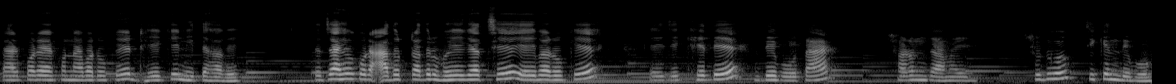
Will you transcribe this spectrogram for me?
তারপরে এখন আবার ওকে ঢেকে নিতে হবে। তো যাই হোক, ওর আদর টাদর হয়ে গেছে। এইবার ওকে এই যে খেতে দেব, তার সরঞ্জাম। এই শুধু চিকেন দেব,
